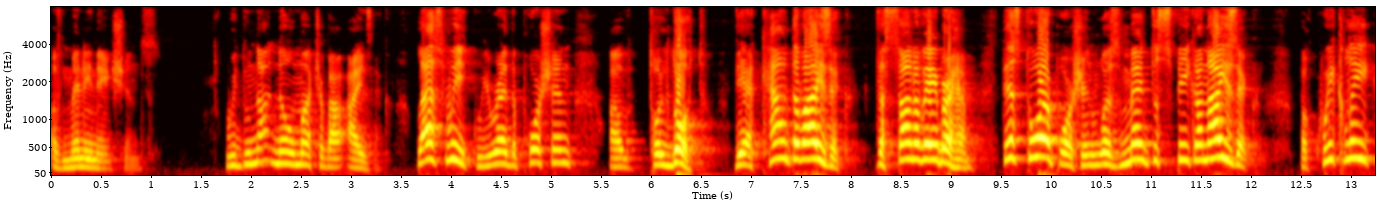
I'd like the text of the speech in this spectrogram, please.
of many nations. We do not know much about Isaac. Last week we read the portion of Toldot, the account of Isaac, the son of Abraham. This Torah portion was meant to speak on Isaac, but quickly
